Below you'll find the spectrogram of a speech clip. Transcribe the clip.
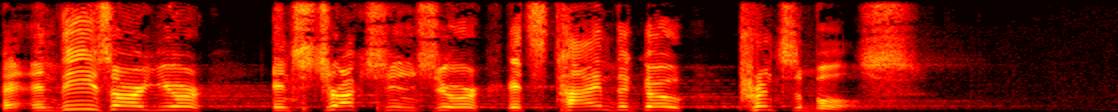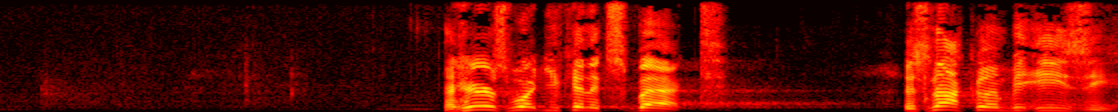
And these are your instructions, your it's time to go principles. And here's what you can expect it's not going to be easy.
